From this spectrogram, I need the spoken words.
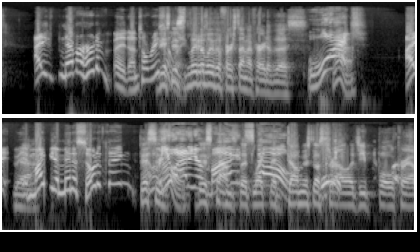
I've never heard of it until recently. This is literally the first time I've heard of this. What? Yeah. I yeah. it might be a Minnesota thing. This is, are is, you out of your this mind? Sounds like no. the dumbest astrology bullcrap.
